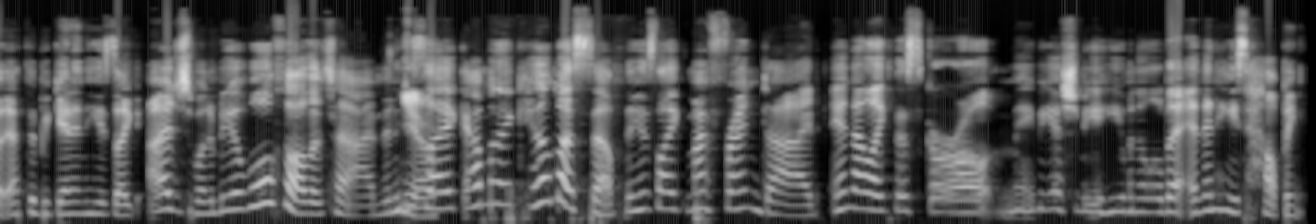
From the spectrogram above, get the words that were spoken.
But at the beginning, he's like, "I just want to be a wolf all the time." Then he's Yeah. like, "I'm going to kill myself." Then he's like, "My friend died, and I like this girl. Maybe I should be a human a little bit." And then he's helping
